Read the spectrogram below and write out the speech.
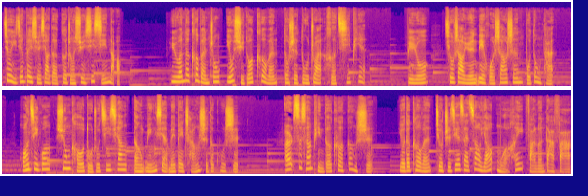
就已经被学校的各种讯息洗脑，语文的课本中有许多课文都是杜撰和欺骗，比如。邱少云烈火烧身不动弹，黄继光胸口堵住机枪等明显违背常识的故事，而思想品德课更是，有的课文就直接在造谣抹黑法轮大法，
